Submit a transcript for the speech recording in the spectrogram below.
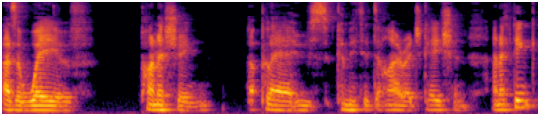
as a way of punishing a player who's committed to higher education, and I think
